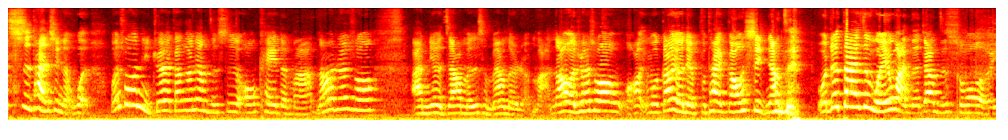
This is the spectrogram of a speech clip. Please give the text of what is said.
试探性的问，我就说你觉得刚刚那样子是 OK 的吗？然后就会说。啊，你也知道他们是什么样的人嘛？然后我就会说，我我刚刚有点不太高兴这样子，我就大概是委婉的这样子说而已，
